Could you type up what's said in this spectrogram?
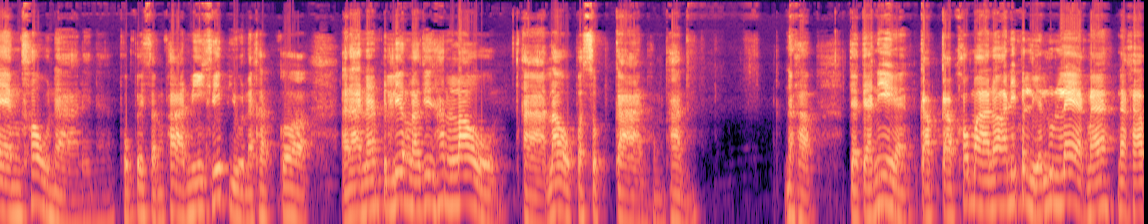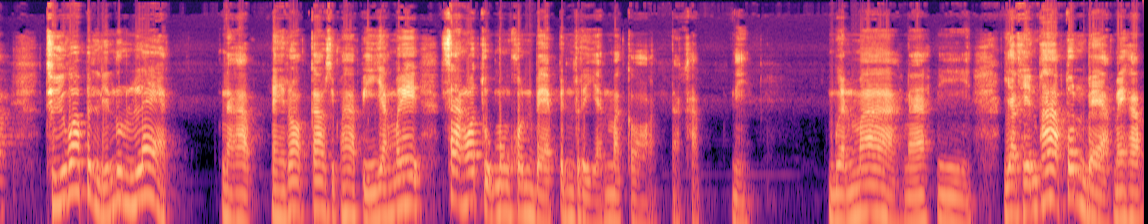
ลงเข้านาเลยนะ ผมไปสัมภาษณ์มีคลิปอยู่นะครับ ก็อันนั้นเป็นเรื่องราวที่ท่านเล่าอ่าเล่าประสบการณ์ของท่าน นะครับ แต่แต่นี่กลับกลับเข้ามาเนาะอันนี้เป็นเหรียญรุ่นแรกนะนะครับ ถือว่าเป็นเหรียญรุ่นแรกนะครับ ในรอบ 95 ปียังไม่ได้สร้างวัตถุมงคลแบบเป็นเหรียญมาก่อนนะครับ นี่ เหมือนมากนะนี่ อยากเห็นภาพต้นแบบไหมครับ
